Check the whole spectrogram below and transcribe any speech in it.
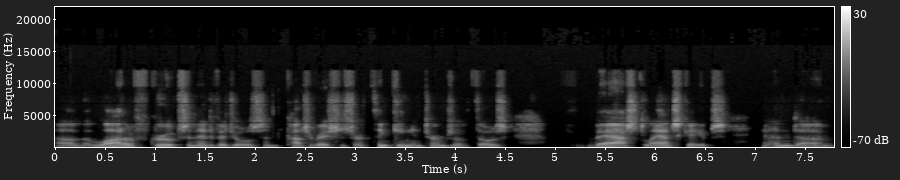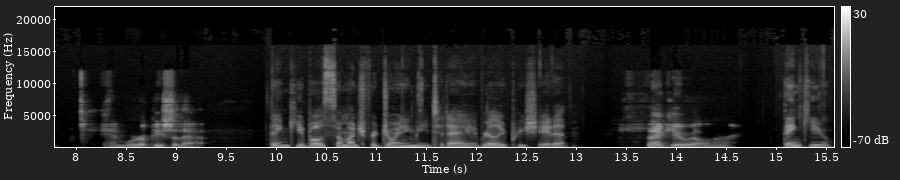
Uh, a lot of groups and individuals and conservationists are thinking in terms of those vast landscapes, and um, and we're a piece of that. Thank you both so much for joining me today. I really appreciate it. Thank you, Eleanor. Thank you.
